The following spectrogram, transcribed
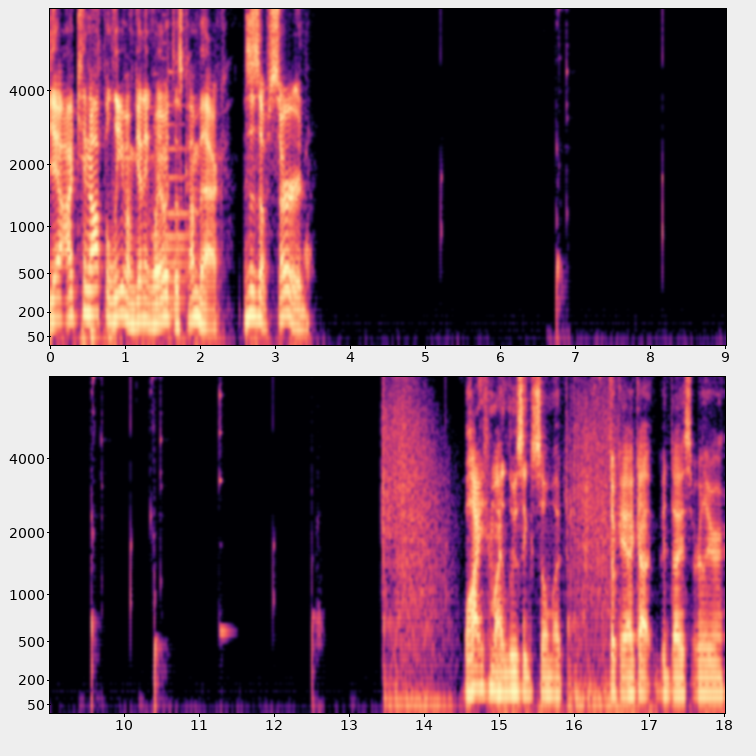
Yeah, I cannot believe I'm getting away with this comeback. This is absurd. Why am I losing so much? It's okay, I got good dice earlier.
